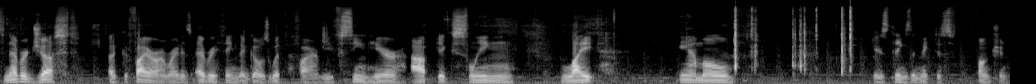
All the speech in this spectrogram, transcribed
it's never just a firearm, right? It's everything that goes with the firearm. You've seen here optic, sling, light, ammo, is things that make this function.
